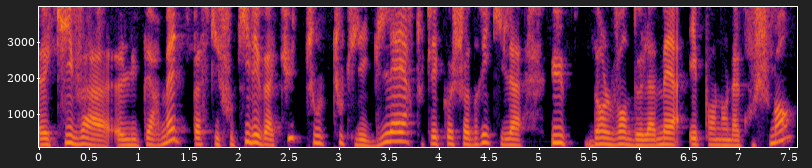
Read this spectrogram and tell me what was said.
euh, qui va lui permettre, parce qu'il faut qu'il évacue toutes les glaires, toutes les cochonneries qu'il a eues dans le ventre de la mère et pendant l'accouchement.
